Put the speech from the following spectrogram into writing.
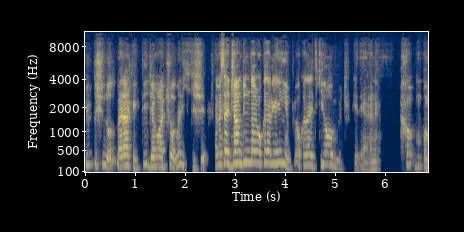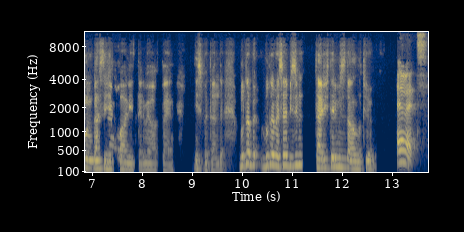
yurt dışında olup merak ettiği cemaatçi olmayan iki kişi. Yani mesela Can Dündar o kadar yayın yapıyor. O kadar etkili olmuyor Türkiye'de yani. Hani onun gazetecilik faaliyetleri veyahut da yani nispeten de. Bu da bu da mesela bizim tercihlerimizi de anlatıyor. Evet.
